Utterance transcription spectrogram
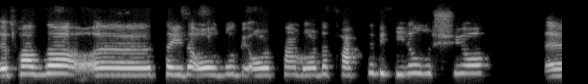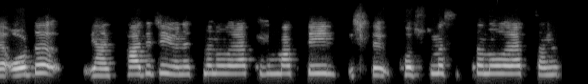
e, fazla e, sayıda olduğu bir ortam, orada farklı bir dil oluşuyor. E, orada yani sadece yönetmen olarak bulunmak değil, işte kostüm asistanı olarak, sanat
